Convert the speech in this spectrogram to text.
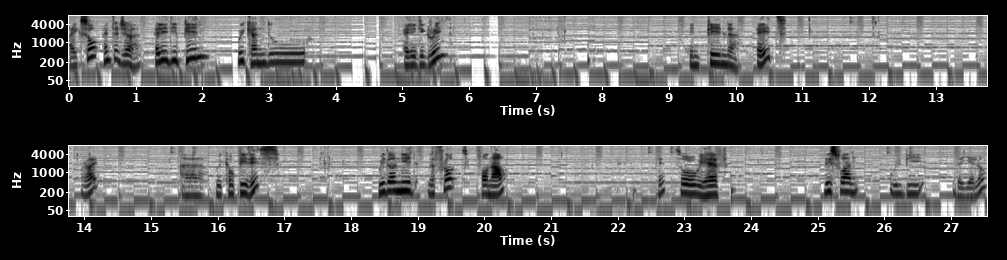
like so. Integer LED pin, we can do LED green in pin 8. Right, uh, we copy this. We don't need the float for now. Okay, so we have this one will be the yellow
